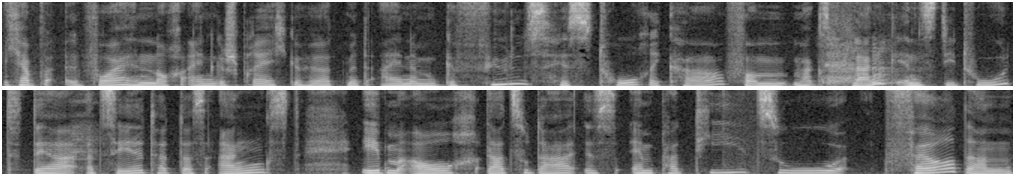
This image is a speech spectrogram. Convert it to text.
Ich habe äh, vorhin noch ein Gespräch gehört mit einem Gefühlshistoriker vom Max-Planck-Institut, der erzählt hat, dass Angst eben auch dazu da ist, Empathie zu fördern.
